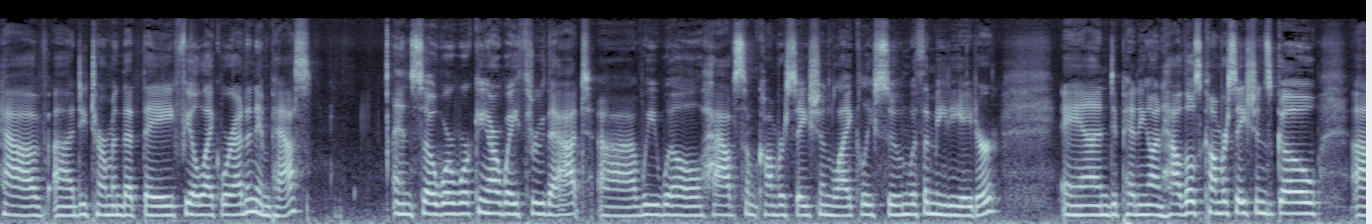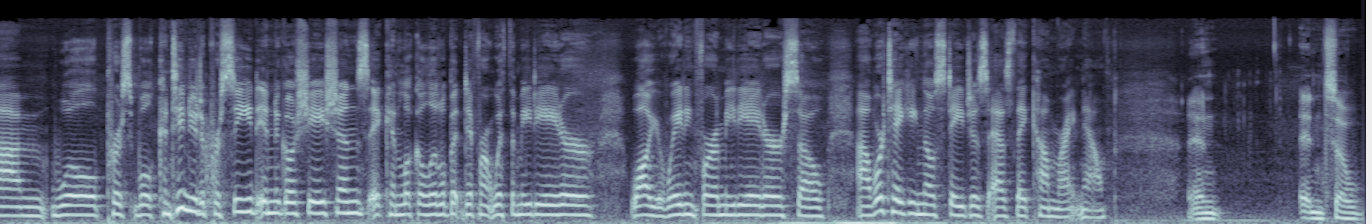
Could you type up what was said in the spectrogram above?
have uh, determined that they feel like we're at an impasse. And so we're working our way through that. Uh, we will have some conversation likely soon with a mediator. And depending on how those conversations go, um, we'll, pers- we'll continue to proceed in negotiations. It can look a little bit different with the mediator while you're waiting for a mediator. So uh, we're taking those stages as they come right now. And and so,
